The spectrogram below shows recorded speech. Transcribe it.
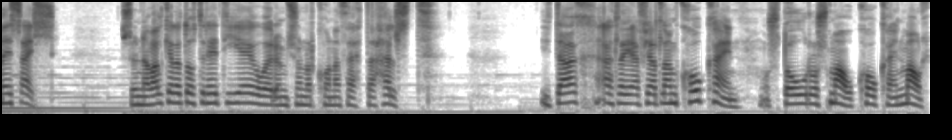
Komið sæl. Sunna Valgeradóttir heiti ég og er um sjónarkona þetta helst. Í dag ætla ég að fjalla um kókain og stór og smá kókainmál.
